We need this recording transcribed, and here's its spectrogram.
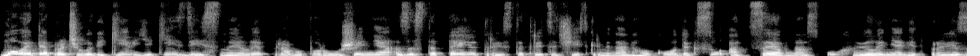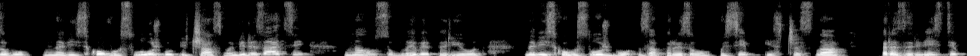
Мова йде про чоловіків, які здійснили правопорушення за статтею 336 Кримінального кодексу, а це в нас ухилення від призову на військову службу під час мобілізації на особливий період, на військову службу за призовом осіб із числа резервістів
